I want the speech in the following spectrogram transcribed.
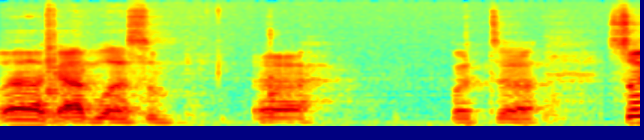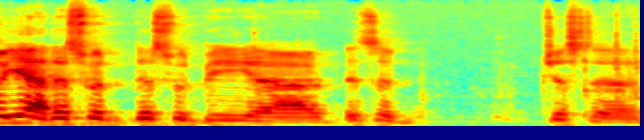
Well, God bless him. Uh, but uh, so yeah, this would this would be uh, it's a just a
